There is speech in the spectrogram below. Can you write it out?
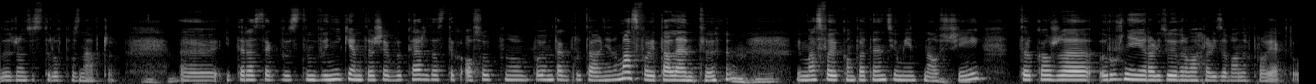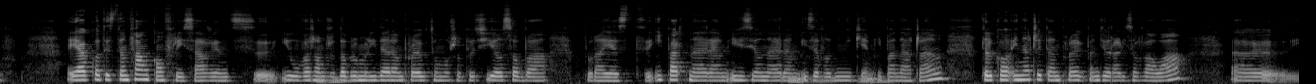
dotyczący stylów poznawczych. Mhm. Y, I teraz jakby z tym wynikiem też jakby każda z tych osób, no powiem tak brutalnie, no ma swoje talenty mhm. i ma swoje kompetencje, umiejętności, mhm. tylko że różnie je realizuje w ramach realizowanych projektów. Ja akurat jestem fanką Frisa, więc y, i uważam, że mhm. dobrym liderem projektu może być i osoba, która jest i partnerem, i wizjonerem, i mhm. zawodnikiem, i badaczem, tylko inaczej ten projekt będzie realizowała. Y,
